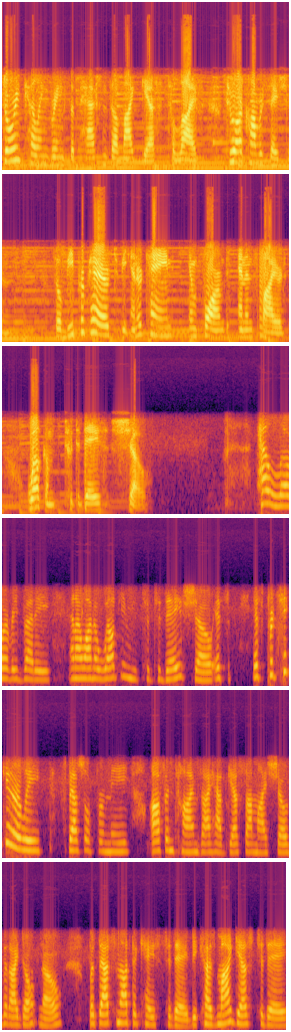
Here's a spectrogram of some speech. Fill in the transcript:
Storytelling brings the passions of my guests to life through our conversations. So be prepared to be entertained, informed, and inspired. Welcome to today's show. Hello, everybody, and I want to welcome you to today's show. It's it's particularly special for me. Oftentimes, I have guests on my show that I don't know, but that's not the case today because my guest today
